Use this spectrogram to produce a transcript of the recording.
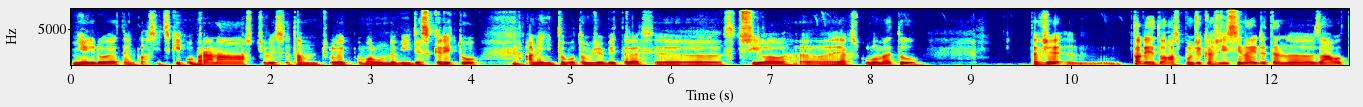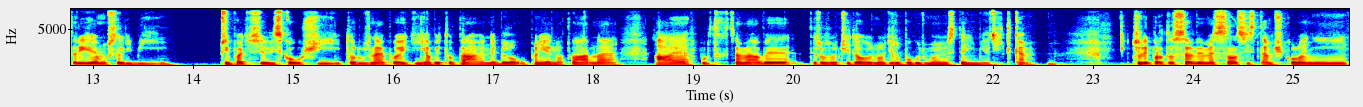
Někdo je ten klasický obranář, čili se tam člověk pomalu nevíde z krytu a není to o tom, že by teda eh, střílel eh, jak z kulometu. Takže mm, tady je to aspoň, že každý si najde ten eh, závod, který mu se líbí, případně si vyzkouší to různé pojetí, aby to právě nebylo úplně jednotvárné, ale furt chceme, aby ty rozhodčí to hodnotili pokud možno stejným měřítkem. Čili proto se vymyslel systém školení,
